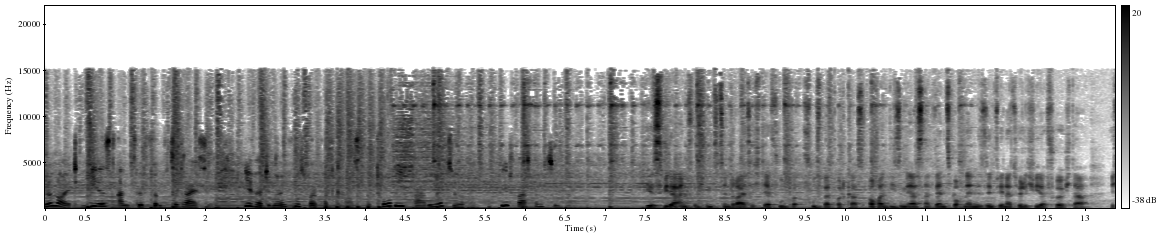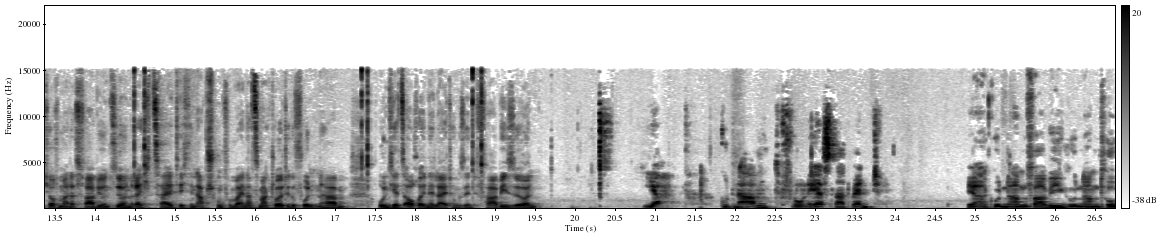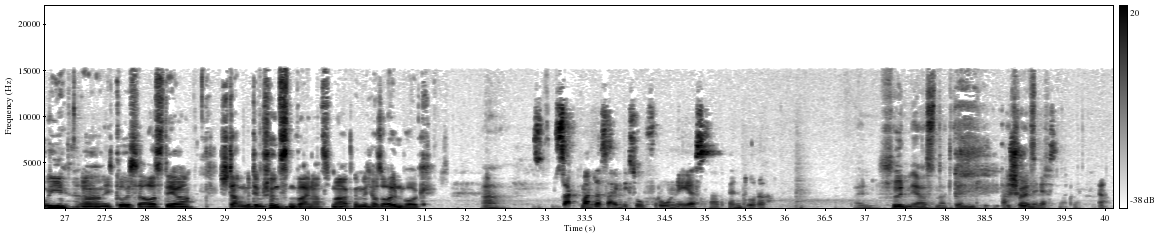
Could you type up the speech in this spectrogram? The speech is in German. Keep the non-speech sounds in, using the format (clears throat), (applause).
Hallo Leute, hier ist Anpfiff 1530. Ihr hört den neuen Fußball-Podcast mit Tobi, Fabi und Sören. Viel Spaß beim Zuhören. Hier ist wieder Anpfiff 1530, der Fußball-Podcast. Auch an diesem ersten Adventswochenende sind wir natürlich wieder für euch da. Ich hoffe mal, dass Fabi und Sören rechtzeitig den Absprung vom Weihnachtsmarkt heute gefunden haben und jetzt auch in der Leitung sind. Fabi, Sören? Ja, guten Abend, frohen ersten Advent. Ja, guten Abend Fabi, guten Abend Tobi. Äh, ich grüße aus der Stadt mit dem schönsten Weihnachtsmarkt, nämlich aus Oldenburg. Ah. Sagt man das eigentlich so, frohen ersten Advent, oder? Einen schönen ersten Advent. Ach, ich schönen ersten Advent, ja.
